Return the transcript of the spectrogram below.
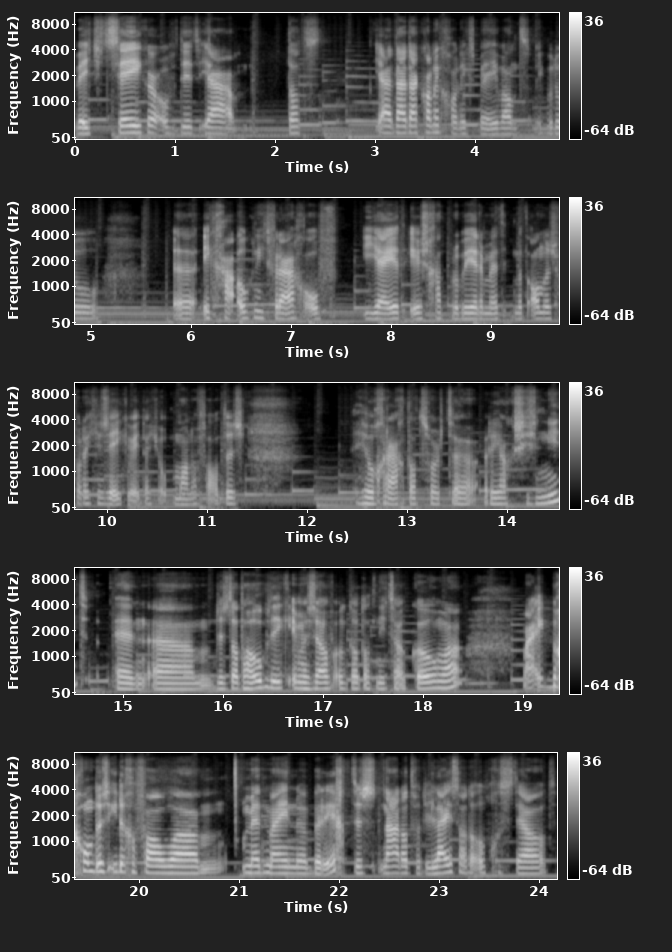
weet je het zeker of dit, ja, dat, ja daar, daar kan ik gewoon niks mee. Want ik bedoel, uh, ik ga ook niet vragen of jij het eerst gaat proberen met iemand anders voordat je zeker weet dat je op mannen valt. Dus heel graag dat soort uh, reacties niet. En um, dus dat hoopte ik in mezelf ook dat dat niet zou komen. Maar ik begon dus in ieder geval um, met mijn uh, bericht. Dus nadat we die lijst hadden opgesteld,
